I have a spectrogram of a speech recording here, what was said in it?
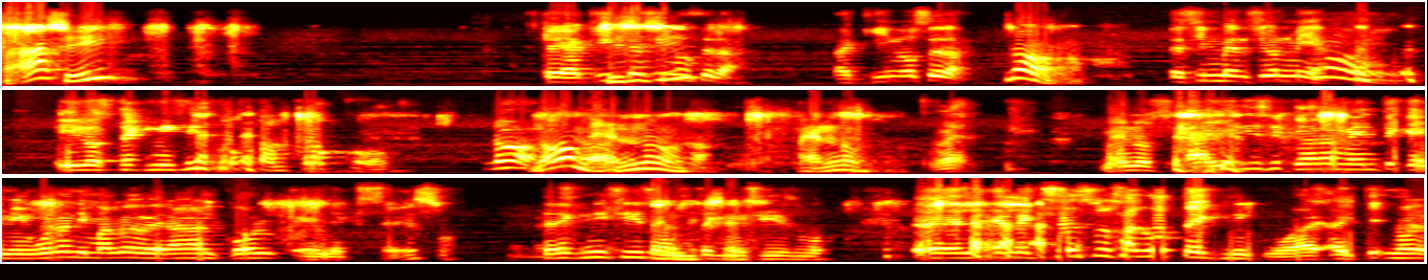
Ah, sí. Que aquí no se da. Aquí no se da. No. es invención mía. Y los tecnicismos tampoco. No, no, menos, menos. Menos, ahí dice claramente que ningún animal beberá alcohol en exceso. Tecnicismo es tecnicismo. El, exceso es algo técnico. Hay, no,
